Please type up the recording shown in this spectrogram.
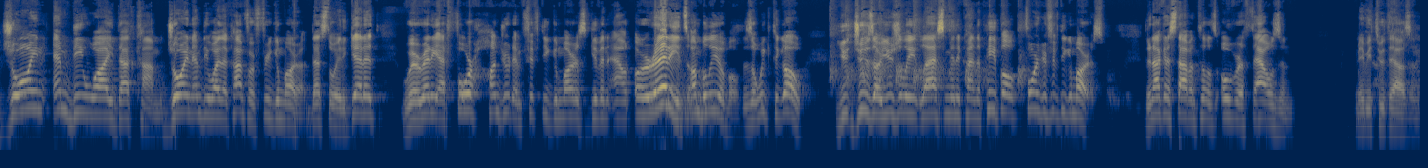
join mdy.com. Join mdy.com for a free Gemara. That's the way to get it. We're already at 450 Gemaras given out already. It's unbelievable. There's a week to go. You, Jews are usually last minute kind of people. 450 Gemaras. They're not going to stop until it's over a thousand, maybe 2,000.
